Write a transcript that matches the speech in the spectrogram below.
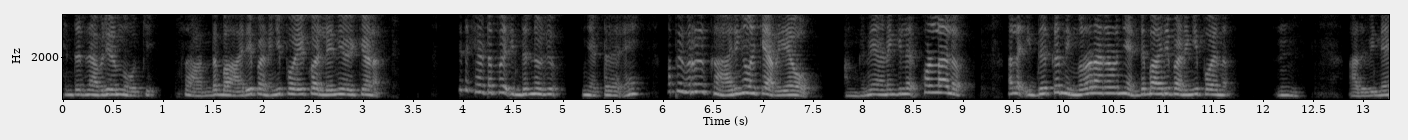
ഇന്ദ്രൻ അവരെ ഒന്ന് നോക്കി. സാറിന്റെ ഭാര്യ പിണങ്ങി പോയേക്കോ അല്ലേന്ന് ചോദിക്കാണ് ഇത് കേട്ടപ്പോ ഇന്ദ്രൻ ഒരു ഞെട്ടത് ഏ അപ്പൊ ഇവർക്ക് കാര്യങ്ങളൊക്കെ അറിയാവോ? അങ്ങനെയാണെങ്കിൽ കൊള്ളാലോ. അല്ല ഇതൊക്കെ നിങ്ങളോട് ആരാ പറഞ്ഞു എന്റെ ഭാര്യ പിണങ്ങി പോയെന്ന്? ഉം അത് പിന്നെ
